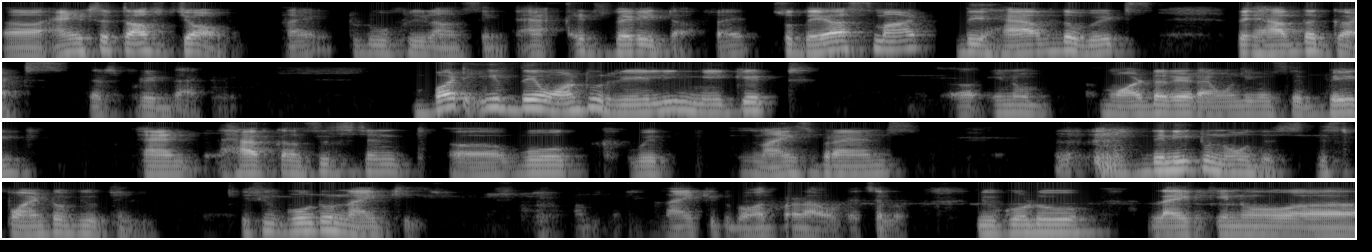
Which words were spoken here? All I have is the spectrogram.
Uh, and it's a tough job, right? To do freelancing. It's very tough, right? So they are smart, they have the wits, they have the guts. Let's put it that way. but if they want to really make it uh, you know moderate i won't even say big and have consistent uh, work with nice brands they need to know this this point of view thing if you go to nike nike to bahut bada ho chalo you go to like you know uh,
